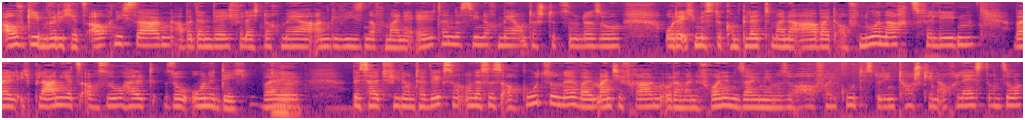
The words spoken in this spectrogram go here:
aufgeben, würde ich jetzt auch nicht sagen, aber dann wäre ich vielleicht noch mehr angewiesen auf meine Eltern, dass sie noch mehr unterstützen oder so. Oder ich müsste komplett meine Arbeit auf nur nachts verlegen, weil ich plane jetzt auch so halt so ohne dich, weil Ja. Bist halt viel unterwegs und, und das ist auch gut so, ne, weil manche fragen oder meine Freundinnen sagen mir immer so, oh, voll gut, dass du den Toschkin auch lässt und so.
